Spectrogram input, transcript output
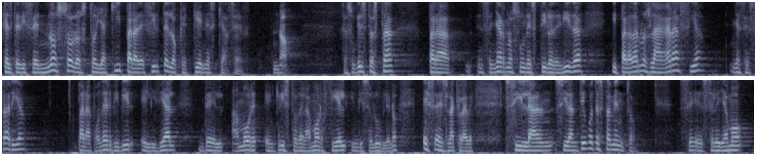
que Él te dice, no solo estoy aquí para decirte lo que tienes que hacer. No. Jesucristo está para enseñarnos un estilo de vida y para darnos la gracia necesaria para poder vivir el ideal del amor en Cristo, del amor fiel, indisoluble. ¿no? Esa es la clave. Si, si el Antiguo Testamento se, le llamó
